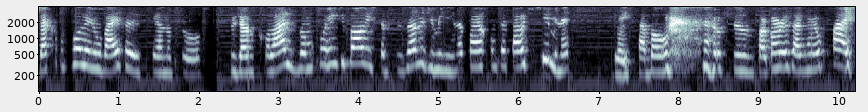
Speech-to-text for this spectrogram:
já que o vôlei não vai esse ano pro, os jogos escolares, vamos com handball, a gente tá precisando de menina para completar o time, né? Falei, tá bom, eu preciso só conversar com meu pai.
